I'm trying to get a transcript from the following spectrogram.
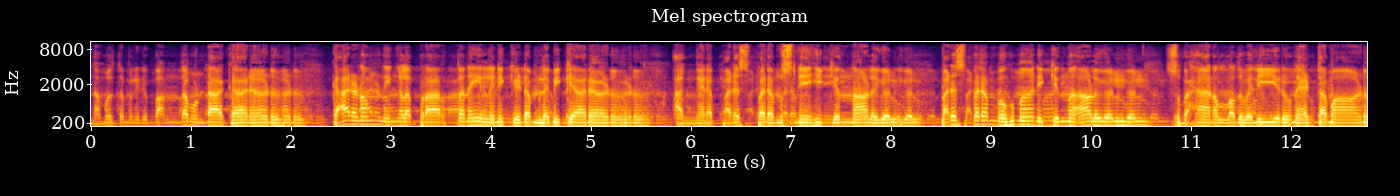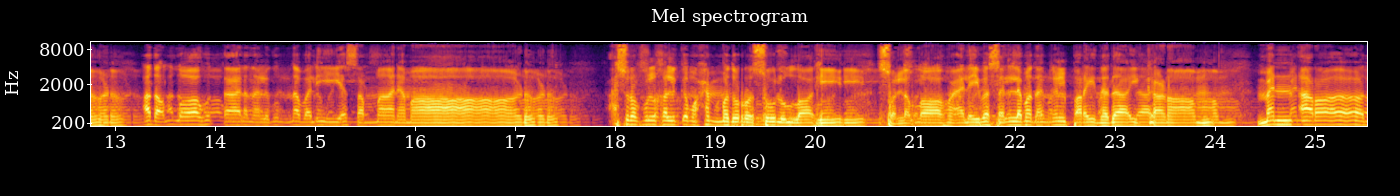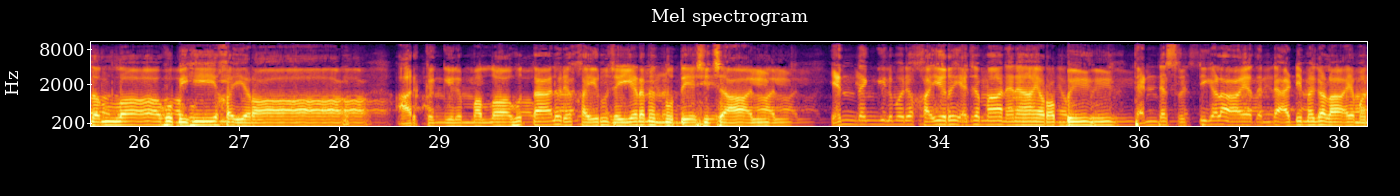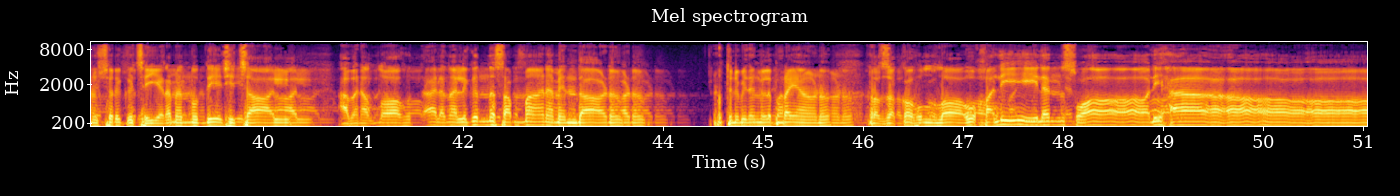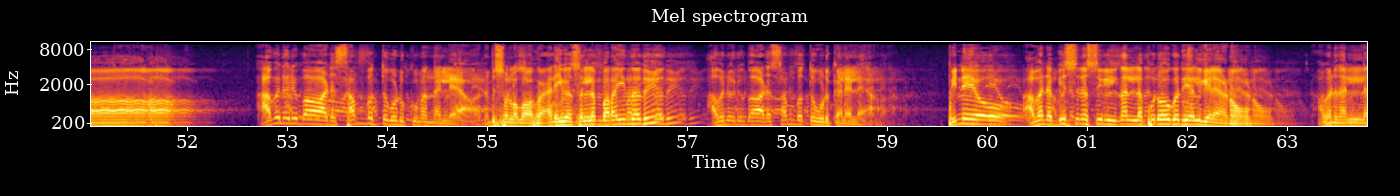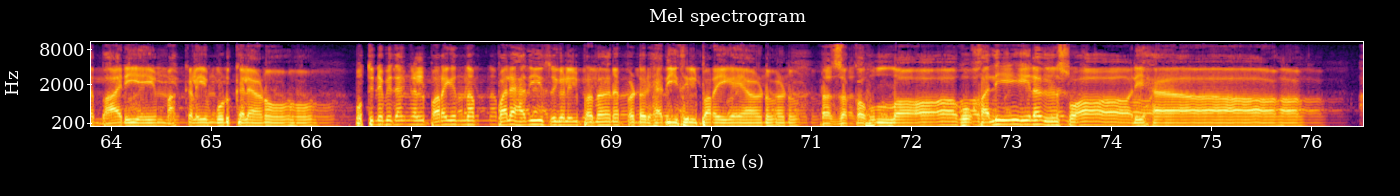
നമ്മൾ തമ്മിൽ ഒരു ബന്ധമുണ്ടാക്കാനാണ്. കാരണം നിങ്ങളെ പ്രാർത്ഥനയിൽ എനിക്ക് ഇടം ലഭിക്കാനാണ്. അങ്ങനെ പരസ്പരം സ്നേഹിക്കുന്ന ആളുകൾ പരസ്പരം ബഹുമാനിക്കുന്ന ആളുകൾ സുബാനുള്ളത് വലിയൊരു നേട്ടമാണ്. അത് അള്ളാഹുത്താല നൽകുന്ന വലിയ സമ്മാനമാണ്. അഷ്റഫുൽ ഖൽക്ക് മുഹമ്മദ് റസൂലുള്ളാഹി സ്വല്ലല്ലാഹു അലൈഹി വസല്ലമ തങ്ങൾ പറയുന്നതായി കാണാം. മൻ അറാദല്ലാഹു ബിഹി ഖൈറാ. ആർക്കെങ്കിലും തആല ഒരു ഖൈറു ചെയ്യണമെന്ന് ഉദ്ദേശിച്ചാൽ എന്തെങ്കിലും ഒരു ഹൈർ യജമാനനായ റബ്ബ് തന്റെ സൃഷ്ടികളായ തന്റെ അടിമകളായ മനുഷ്യർക്ക് ചെയ്യണമെന്ന് ഉദ്ദേശിച്ചാൽ അവൻ അള്ളാഹു താല നൽകുന്ന സമ്മാനം എന്താണ്? മുത്തുനബി തങ്ങൾ പറയാണ് റസഖഹുല്ലാഹു ഖലീലൻ സ്വാലിഹാ. അവൻ ഒരുപാട് സമ്പത്ത് കൊടുക്കുമെന്നല്ല? നബി സല്ലല്ലാഹു അലൈഹി വസല്ലം പറയുന്നത് അവൻ ഒരുപാട് സമ്പത്ത് കൊടുക്കലല്ല. പിന്നെയോ അവന്റെ ബിസിനസ്സിൽ നല്ല പുരോഗതി നൽകലാണോ? അവന് നല്ല ഭാര്യയെയും മക്കളെയും കൊടുക്കലാണോ? മുത്തുനബിതങ്ങൾ പറയുന്ന പല ഹദീസുകളിൽ പ്രധാനപ്പെട്ട ഒരു ഹദീസിൽ പറയുകയാണ്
